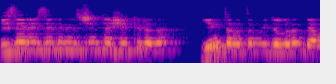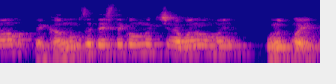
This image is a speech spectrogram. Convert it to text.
Bizleri izlediğiniz için teşekkür eder. Yeni tanıtım videoların devamı ve kanalımıza destek olmak için abone olmayı unutmayın.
